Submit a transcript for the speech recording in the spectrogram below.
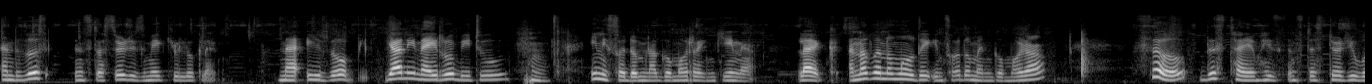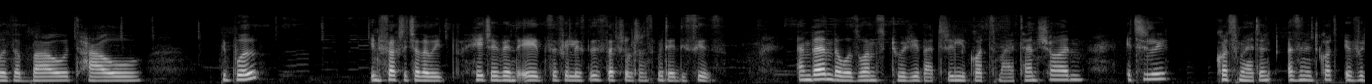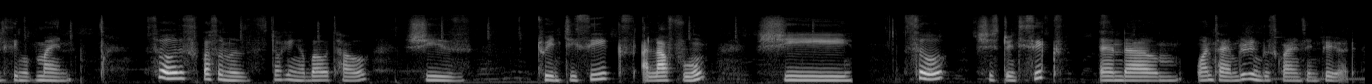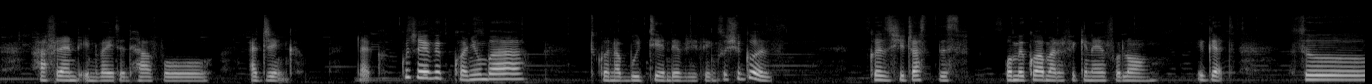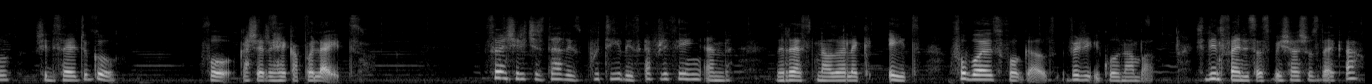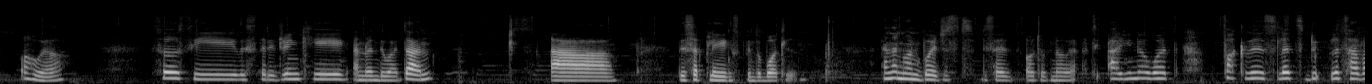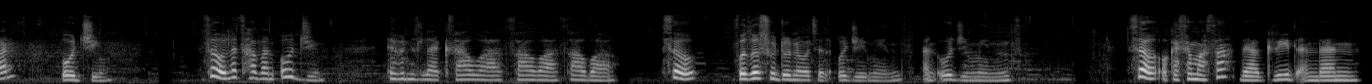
and those Insta stories make you look like Nairobi. Yani Nairobi too. Hmm. Sodom na Gomorrah ingine. Like another normal day in Sodom and Gomorrah. So this time his Insta story was about how people infect each other with HIV and AIDS, syphilis, this sexual transmitted disease. And then there was one story that really caught my attention. It really caught my attention, as in it caught everything of mine. So this person was talking about how she's 26, alafu, she, so she's 26, and um, one time during this quarantine period, her friend invited her for a drink. Like, kuja kwa nyumba, tuko na and everything. So she goes because she trusts this wamekuwa marafiki naye for long you get so she decided to go for kasherehe kapolite so when she reaches there there's booty there's everything and the rest now there are like eight four boys four girls very equal number she didn't find it suspicious she was like ah oh well so see they started drinking and when they were done uh they started playing spin the bottle and then one boy just decided out of nowhere, ah, you know what? Fuck this. Let's do. Let's have an OG. So let's have an OG. Everyone is like sawa, sawa, sawa. So for those who don't know what an OG means, an OG means. So wakasema sa they agreed, and then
